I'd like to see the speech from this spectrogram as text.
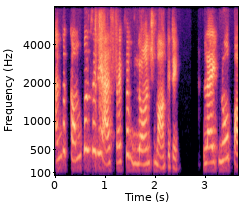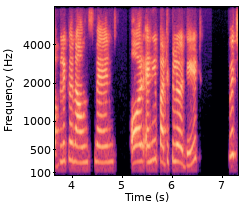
and the compulsory aspects of launch marketing, like no public announcement or any particular date, which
